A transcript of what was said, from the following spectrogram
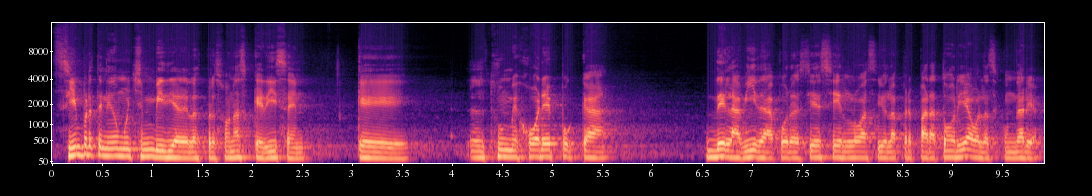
siempre he tenido mucha envidia de las personas que dicen que su mejor época de la vida, por así decirlo, ha sido la preparatoria o la secundaria.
